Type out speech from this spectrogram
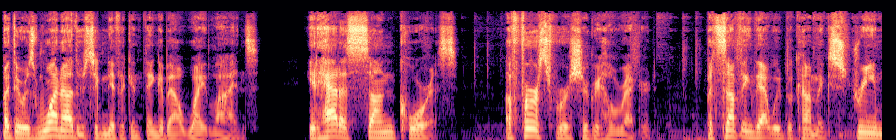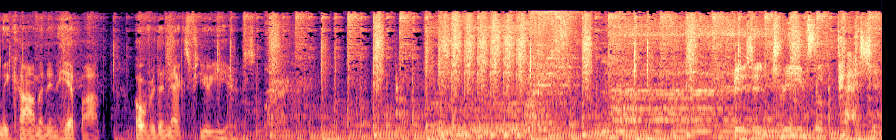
But there was one other significant thing about White Lines it had a sung chorus, a first for a Sugar Hill record, but something that would become extremely common in hip hop over the next few years. Vision, dreams of passion.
